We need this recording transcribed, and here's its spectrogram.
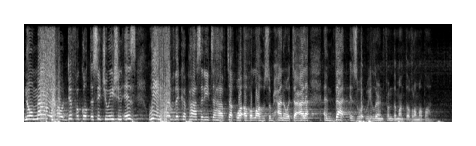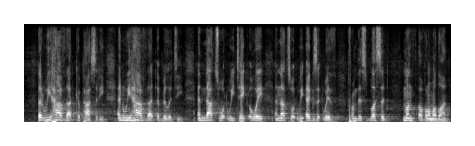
no matter how difficult the situation is, we have the capacity to have taqwa of Allah subhanahu wa ta'ala. And that is what we learn from the month of Ramadan. That we have that capacity and we have that ability. And that's what we take away and that's what we exit with from this blessed month of Ramadan.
